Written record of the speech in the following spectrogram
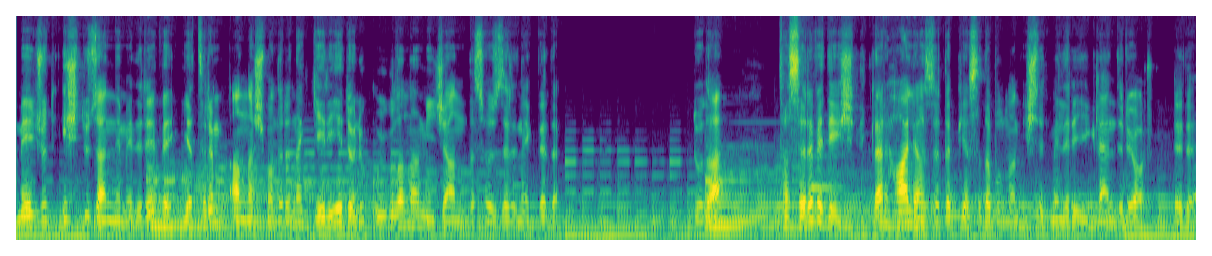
mevcut iş düzenlemeleri ve yatırım anlaşmalarına geriye dönük uygulanamayacağını da sözlerine ekledi. Duda, tasarı ve değişiklikler hali hazırda piyasada bulunan işletmeleri ilgilendiriyor, dedi.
